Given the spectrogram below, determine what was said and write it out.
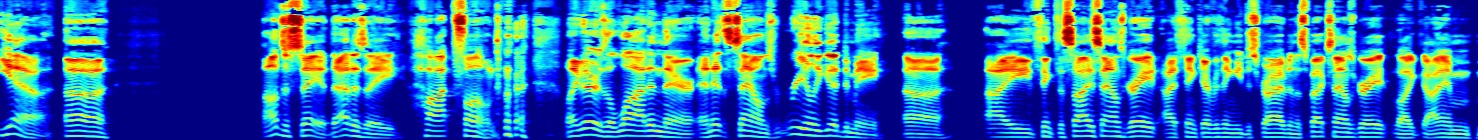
Yeah, uh, I'll just say it. That is a hot phone. like there's a lot in there, and it sounds really good to me. Uh, I think the size sounds great. I think everything you described in the spec sounds great. Like I am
